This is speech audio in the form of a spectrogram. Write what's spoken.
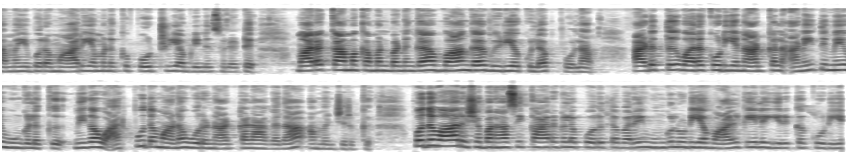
சமயபுரம் மாரியம்மனுக்கு போற்றி அப்படின்னு சொல்லிட்டு மறக்காமல் கமெண்ட் பண்ணுங்கள் வாங்க வீடியோக்குள்ளே போகலாம் அடுத்து வரக்கூடிய நாட்கள் அனைத்துமே உங்களுக்கு மிக அற்புதமான ஒரு நாட்களாக தான் அமைஞ்சிருக்கு. பொதுவாக ரிஷபராசிக்காரர்களை பொறுத்தவரை உங்களுடைய வாழ்க்கையில் இருக்கக்கூடிய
